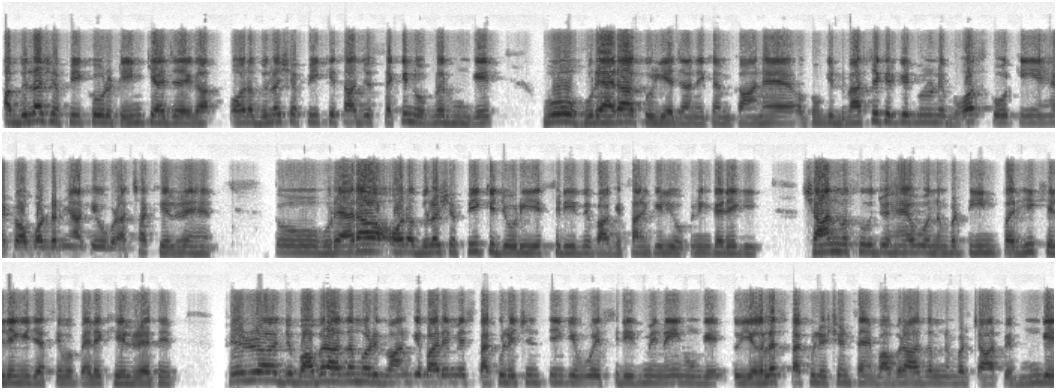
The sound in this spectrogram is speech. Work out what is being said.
अब्दुल्ला शफीक को रिटेन किया जाएगा और अब्दुल्ला शफीक के साथ जो सेकंड ओपनर होंगे, वो हुरैरा को लिया जाने का इम्कान है क्योंकि डोमेस्टिक क्रिकेट में उन्होंने बहुत स्कोर किए हैं टॉप ऑर्डर में आके वो बड़ा अच्छा खेल रहे हैं। तो हुरैरा और अब्दुल्ला शफीक की जोड़ी इस सीरीज़ में पाकिस्तान के लिए ओपनिंग करेगी। शान मसूद जो है, वो नंबर तीन पर ही खेलेंगे जैसे वो पहले खेल रहे थे। फिर, जो बाबर आज़म और रिजवान के बारे में स्पेकुलेशन थी कि वो इस सीरीज़ में नहीं होंगे तो ये गलत स्पेकुलेशन हैं। बाबर आज़म नंबर चार पे होंगे।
